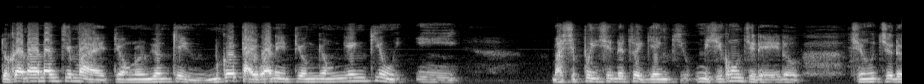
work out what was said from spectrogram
就敢若咱即摆中央研究院，毋过台湾的中央研究院嘛是本身咧做研究，毋是讲一个迄落像即、个。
